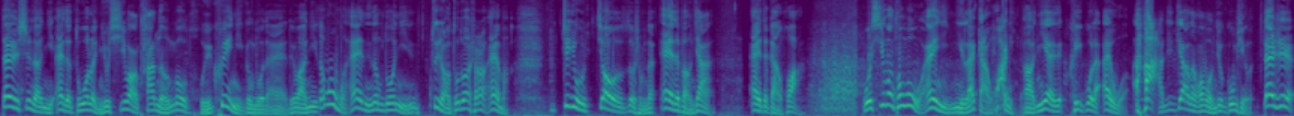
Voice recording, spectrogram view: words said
但是呢，你爱的多了，你就希望他能够回馈你更多的爱，对吧？你都问我爱你那么多，你最少多多少少爱吧，这就叫做什么呢？爱的绑架，爱的感化。我希望通过我爱你，你来感化你啊，你也可以过来爱我啊。这这样的话，我们就公平了。但是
